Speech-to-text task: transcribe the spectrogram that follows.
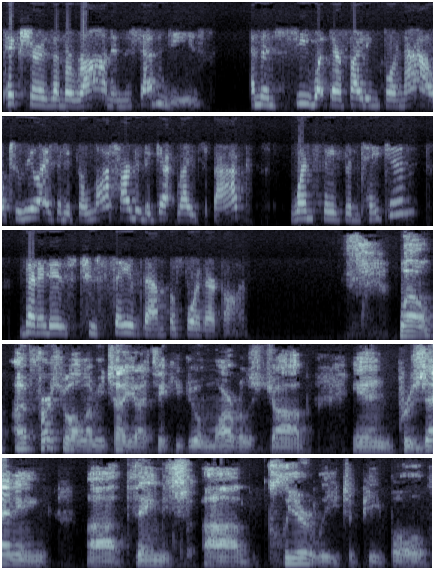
pictures of Iran in the 70s and then see what they're fighting for now to realize that it's a lot harder to get rights back once they've been taken than it is to save them before they're gone. Well, uh, first of all, let me tell you, I think you do a marvelous job in presenting uh, things uh, clearly to people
